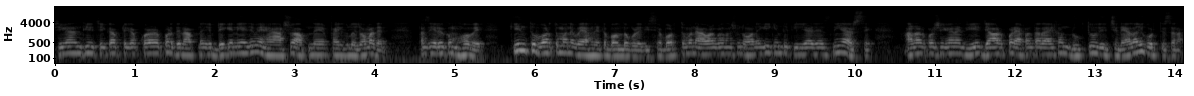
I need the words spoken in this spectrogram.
সেখান থেকে চেক আপ টেক আপ করার পর দেন আপনাকে ডেকে নিয়ে যাবে হ্যাঁ আসো, আপনি ফাইলগুলো জমা দেন। বাস এরকম হবে। কিন্তু বর্তমানে ভাই, এখন এটা বন্ধ করে দিচ্ছে বর্তমানে আমার কথা শুনে অনেকেই কিন্তু ক্লিয়ারেন্স নিয়ে আসছে। আনার পর সেখানে গিয়ে যাওয়ার পর এখন তারা এখন ঢুকতেও দিচ্ছে না অ্যালাউই করতেছে না।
